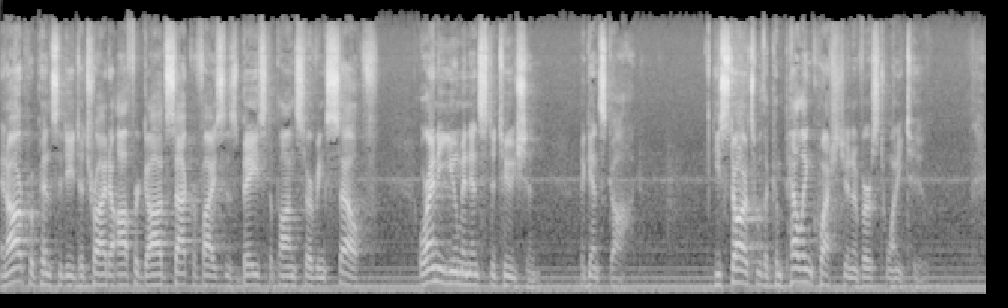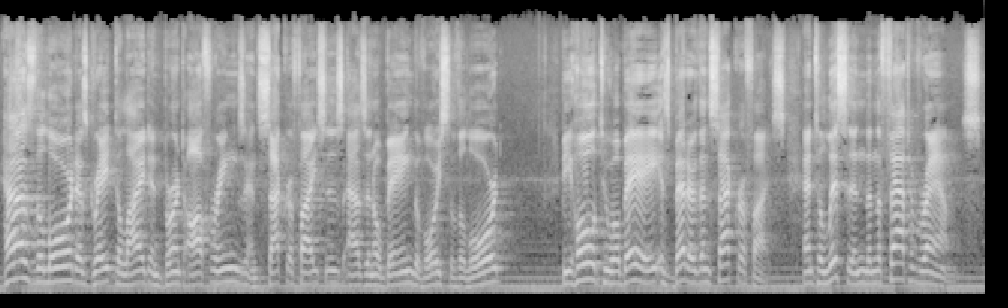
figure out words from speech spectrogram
and our propensity to try to offer God sacrifices based upon serving self or any human institution against God. He starts with a compelling question in verse 22 Has the Lord as great delight in burnt offerings and sacrifices as in obeying the voice of the Lord? Behold, to obey is better than sacrifice, and to listen than the fat of rams.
